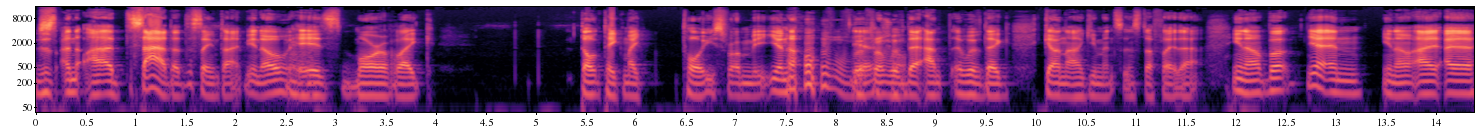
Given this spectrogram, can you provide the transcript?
just and uh, sad at the same time. You know, it's more of like, don't take my toys from me. You know, with, Yeah, from, sure. with the ant- with the gun arguments and stuff like that. You know, but yeah, and you know, I, I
